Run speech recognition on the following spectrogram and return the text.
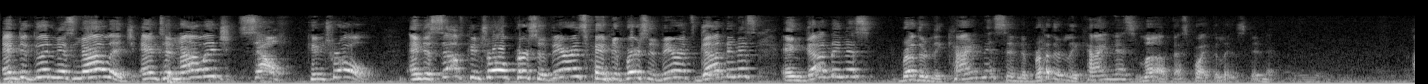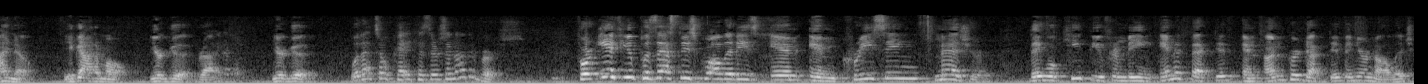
and to goodness knowledge, and to knowledge self control, and to self control perseverance, and to perseverance godliness, and godliness brotherly kindness, and the brotherly kindness love. That's quite the list, isn't it? I know. You got them all. You're good, right? You're good. Well, that's okay because there's another verse. For if you possess these qualities in increasing measure, they will keep you from being ineffective and unproductive in your knowledge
